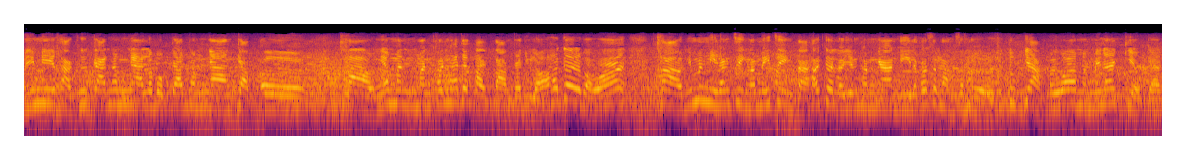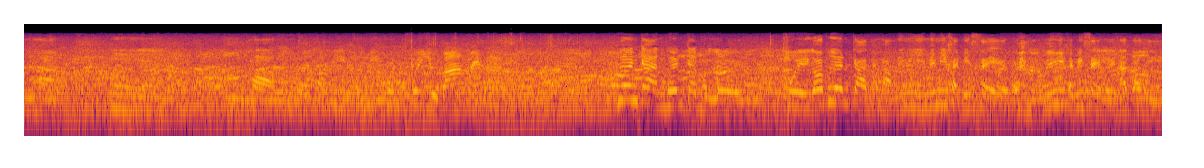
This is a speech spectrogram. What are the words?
ไม่มีค่ะไม่มีค่ะ คือการทำงานระบบการทำงานกับเออข่าวเนี่ยมันมันค่อนข้างจะแตกต่างกันอยู่แล้ว ถ้าเกิดแบบว่าข่าวนี่มันมีทั้งจริงและไม่จริง แต่ถ้าเกิดเรายังทำงานดีแล้วก็สม่ำเสมอ ทุก ๆ อย่างไม่ว่ามันไม่น่าเกี่ยวกันนะคะอืมค่ะตอนนี้คือมีคนคุยอยู่บ้างไหมคะเพื่อนกันเพื่อนกันหมดเลย คุยก็เพื่อนกันนะคะไม่มีไม่มีใครพิเศษ ไม่มีใครพิเศษเลยนะตอนนี้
